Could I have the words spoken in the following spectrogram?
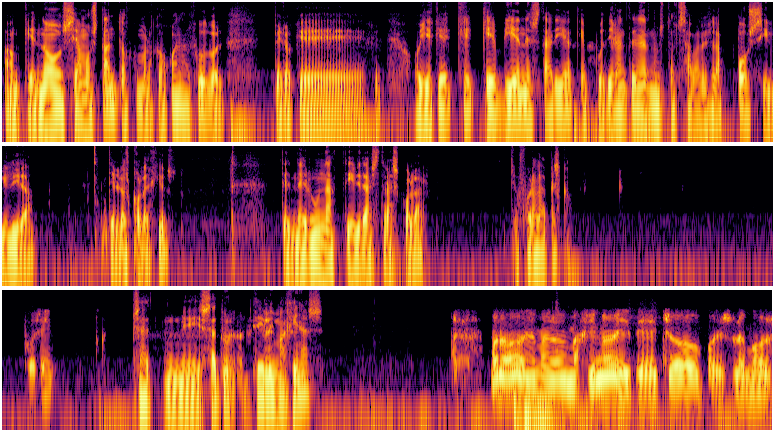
aunque no seamos tantos como los que juegan al fútbol, pero que, oye, qué, qué bien estaría que pudieran tener nuestros chavales la posibilidad de los colegios tener una actividad extraescolar que fuera la pesca. Pues sí, o sea, Satur, ¿te lo imaginas? Bueno, me lo imagino y de hecho, pues lo hemos,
